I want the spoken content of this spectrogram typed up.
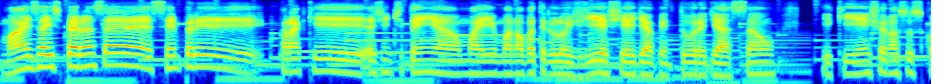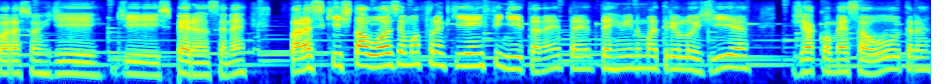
Mas a esperança é sempre para que a gente tenha uma, uma nova trilogia cheia de aventura, de ação e que encha nossos corações de, de esperança, né? Parece que Star Wars é uma franquia infinita, né? Termina uma trilogia, já começa outra.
